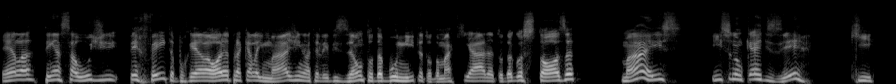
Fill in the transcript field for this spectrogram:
ela tem a saúde perfeita, porque ela olha para aquela imagem na televisão, toda bonita, toda maquiada, toda gostosa, mas isso não quer dizer que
